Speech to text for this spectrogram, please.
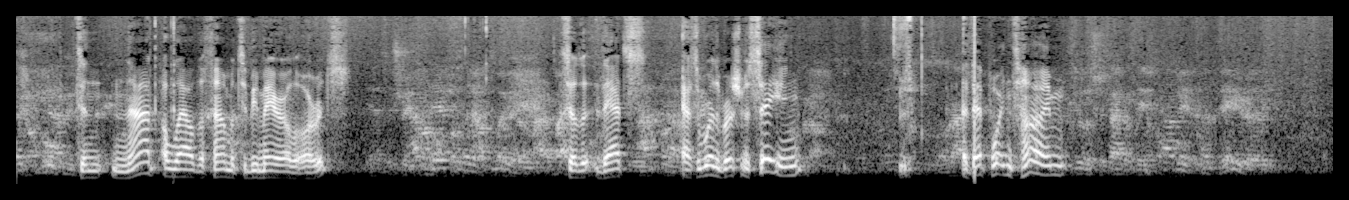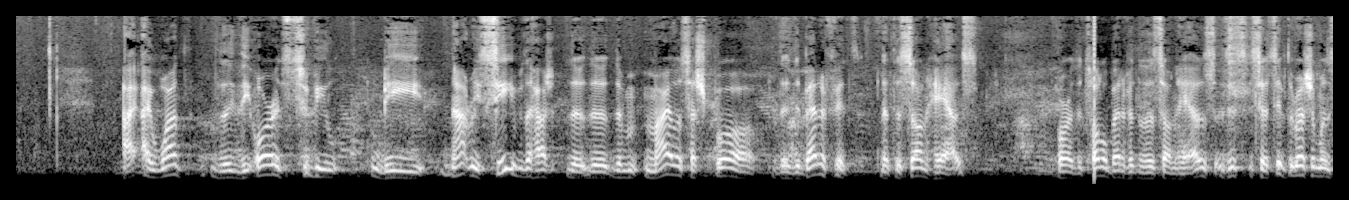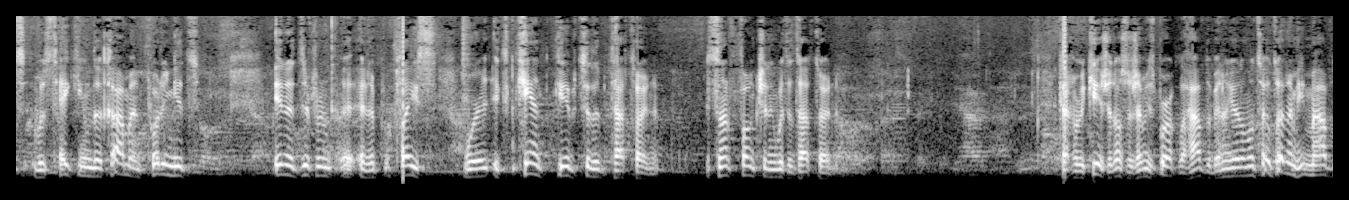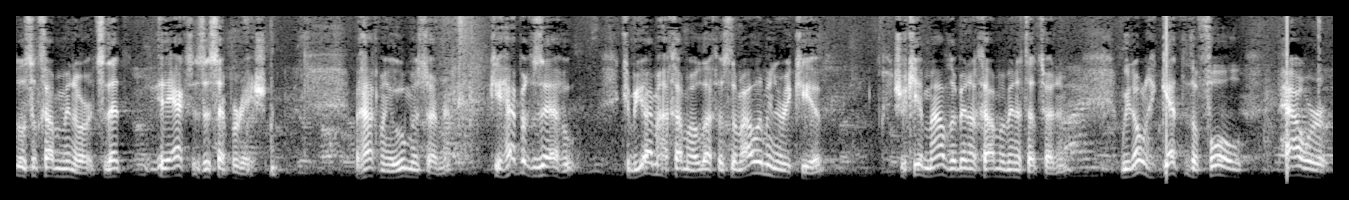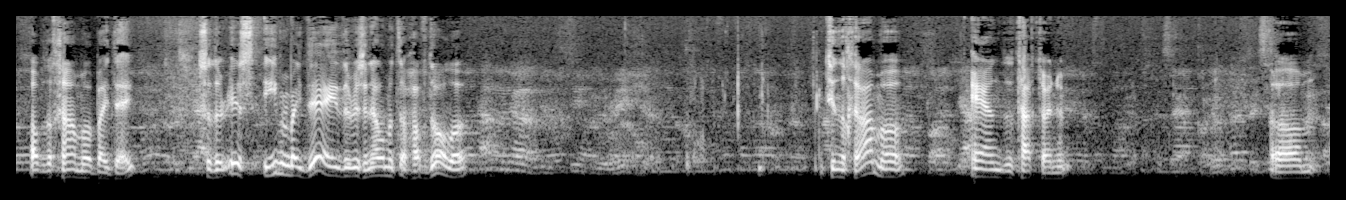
to not allow the chama to be mayor al oritz. So that's as the word the Bershom is saying. At that point in time, I, I want the the to be be not receive the the the, the milas hashpah, the, the benefit that the sun has or the total benefit that the sun has. This, so it's if the Russian was, was taking the chama and putting it in a different in a place where it can't give to the tachtonim. It's not functioning with the tachtonim. So that it acts as a separation. We don't get the full power of the Chama by day. So there is, even by day, there is an element of Havdalah between the Chama and the Tachtanim. Um,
